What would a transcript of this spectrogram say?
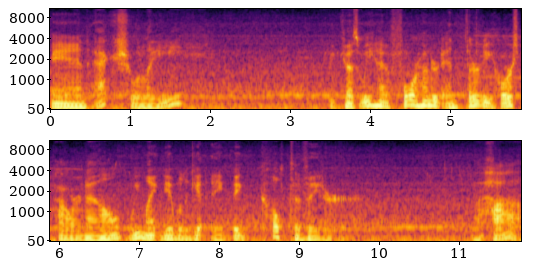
And actually, because we have 430 horsepower now, we might be able to get a big cultivator. Aha!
